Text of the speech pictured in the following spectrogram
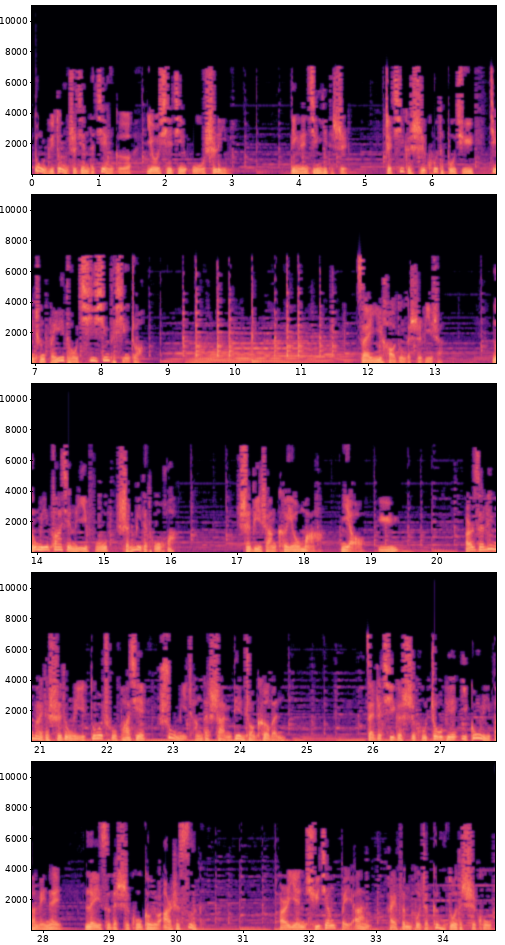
洞与洞之间的间隔有些近五十厘米。令人惊异的是，这七个石窟的布局竟呈北斗七星的形状。在一号洞的石壁上，农民发现了一幅神秘的图画。石壁上刻有马、鸟、鱼，而在另外的石洞里，多处发现数米长的闪电状刻纹。在这七个石窟周边一公里范围内，类似的石窟共有二十四个，而沿渠江北岸还分布着更多的石窟。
